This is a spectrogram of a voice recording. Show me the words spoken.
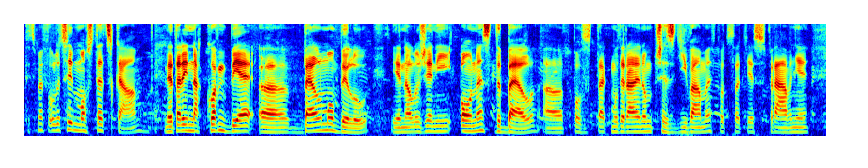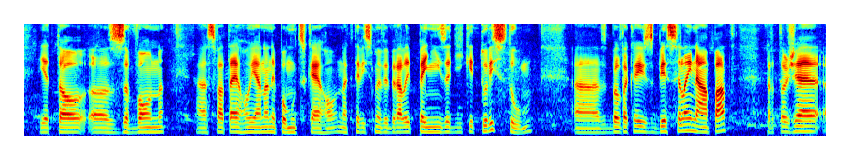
Teď jsme v ulici Mostecká, kde tady na korbě uh, Bell Mobilu je naložený Honest Bell, uh, tak mu teda jenom přezdíváme v podstatě správně. Je to uh, zvon uh, svatého Jana Nepomuckého, na který jsme vybrali peníze díky turistům. Uh, byl takový zběsilý nápad, protože uh,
